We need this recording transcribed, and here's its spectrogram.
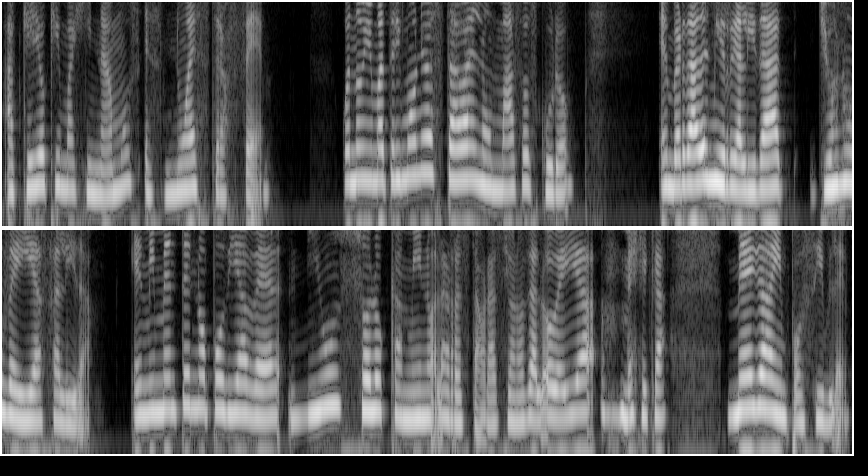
aquello que imaginamos es nuestra fe. Cuando mi matrimonio estaba en lo más oscuro, en verdad en mi realidad yo no veía salida. En mi mente no podía ver ni un solo camino a la restauración, o sea, lo veía mega, mega imposible.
